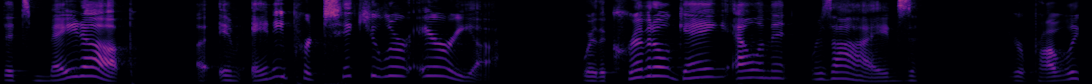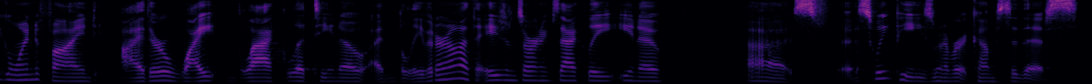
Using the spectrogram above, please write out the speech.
that's made up uh, in any particular area where the criminal gang element resides, you're probably going to find either white, black, Latino. I believe it or not, the Asians aren't exactly, you know, uh, uh, sweet peas whenever it comes to this.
